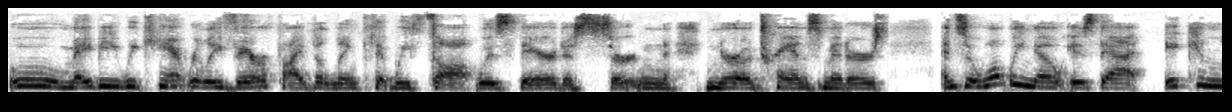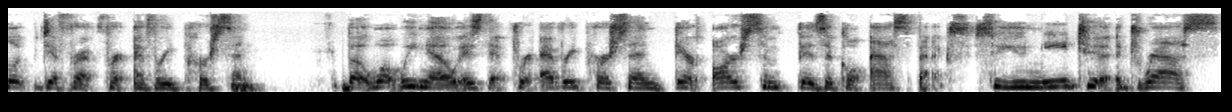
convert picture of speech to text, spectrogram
oh, maybe we can't really verify the link that we thought was there to certain neurotransmitters. And so what we know is that it can look different for every person. But what we know is that for every person, there are some physical aspects. So you need to address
